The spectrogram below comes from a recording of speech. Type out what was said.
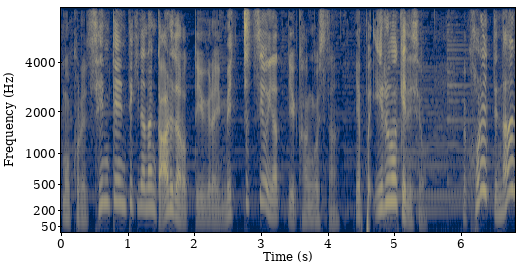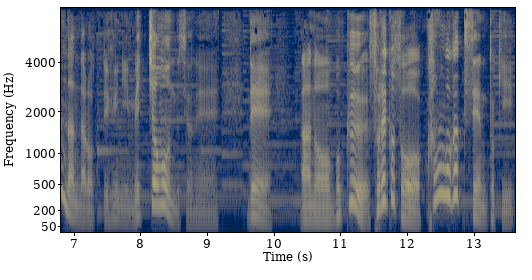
もうこれ先天的ななんかあるだろっていうぐらいめっちゃ強いなっていう看護師さん。やっぱいるわけですよ。これって何なんだろうっていうふうにめっちゃ思うんですよね。であの僕それこそ看護学生の時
